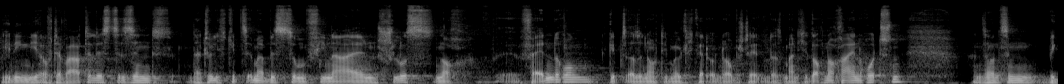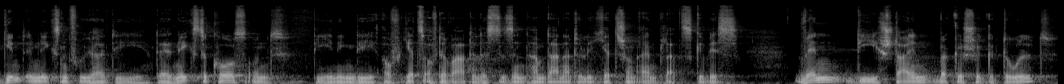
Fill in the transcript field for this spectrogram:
diejenigen, die auf der Warteliste sind, natürlich gibt es immer bis zum finalen Schluss noch Veränderungen. Gibt es also noch die Möglichkeit unter Umständen, dass manche doch noch reinrutschen. Ansonsten beginnt im nächsten Frühjahr die, der nächste Kurs und diejenigen, die auf, jetzt auf der Warteliste sind, haben da natürlich jetzt schon einen Platz gewiss. Wenn die steinböckische Geduld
